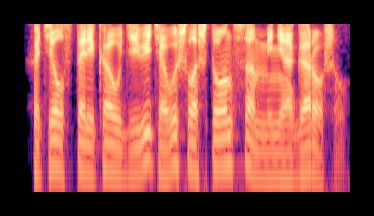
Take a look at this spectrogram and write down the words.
Хотел старика удивить, а вышло, что он сам меня огорошил.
